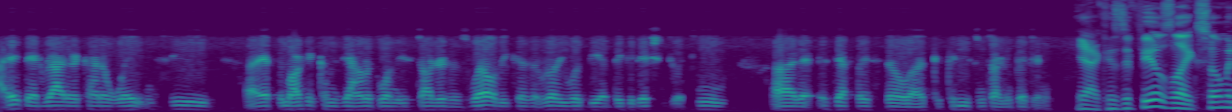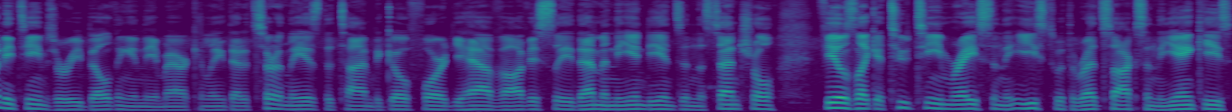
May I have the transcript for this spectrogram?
I think they'd rather kind of wait and see uh, if the market comes down with one of these starters as well, because it really would be a big addition to a team uh, that is definitely still uh, could, could use some starting pitching. Yeah, because it feels like so many teams are rebuilding in the American League that it certainly is the time to go for it. You have obviously them and the Indians in the Central. Feels like a two-team race in the East with the Red Sox and the Yankees,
